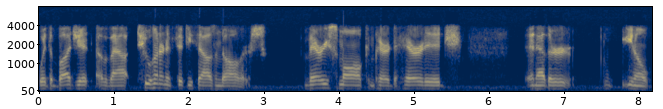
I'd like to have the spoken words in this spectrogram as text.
with a budget of about $250,000. Very small compared to Heritage and other you know,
